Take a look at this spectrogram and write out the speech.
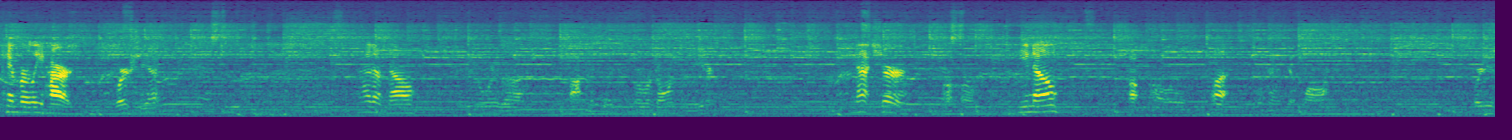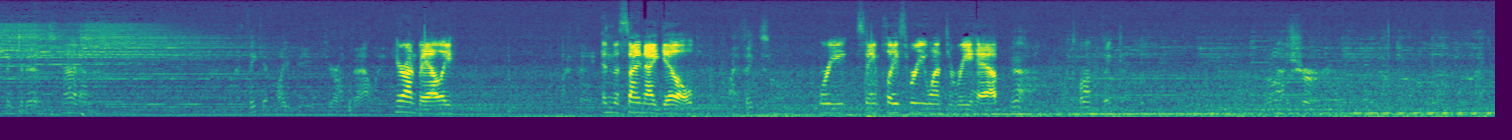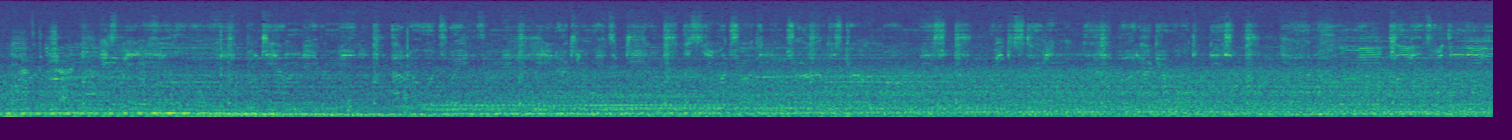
Kimberly Hart. where's she at? I don't know. Do you know where the office is, where we're going to meet her? Not sure. Uh-oh. You know? Uh-oh. What? We're going to get lost. Where do you think it is? I don't know. I think it might be here on Valley. Here on Valley I think. in the Sinai Guild. I think so. Where you same place where you went to rehab. Yeah, that's what I'm thinking. I'm not sure. I'll have to check.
